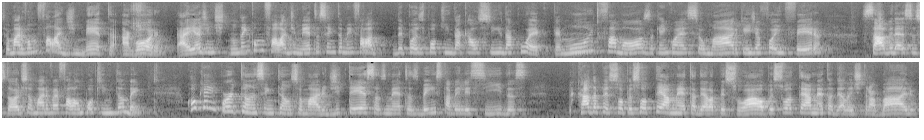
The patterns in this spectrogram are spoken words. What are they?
Seu Mário, vamos falar de meta agora? Aí a gente não tem como falar de meta sem também falar depois um pouquinho da calcinha e da cueca, que é muito famosa. Quem conhece seu Mário, quem já foi em feira, sabe dessa história. Seu Mário vai falar um pouquinho também. Qual que é a importância, então, seu Mário, de ter essas metas bem estabelecidas? Cada pessoa, a pessoa ter a meta dela pessoal, a pessoa ter a meta dela de trabalho,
